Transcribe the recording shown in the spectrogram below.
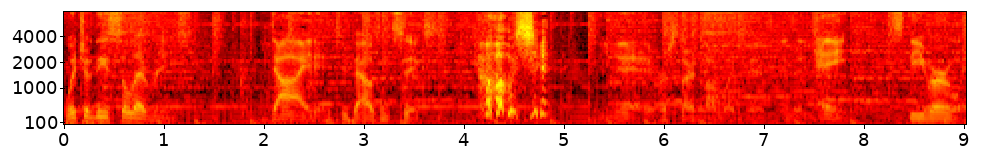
Which of these celebrities died in 2006? Oh shit. Yeah, we're starting off like this. Is it A. Steve Irwin,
